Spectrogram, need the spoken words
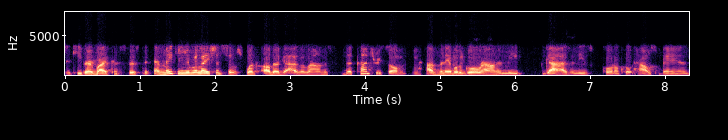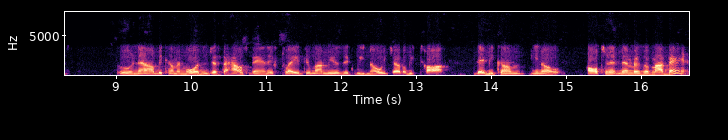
to keep everybody consistent, and making your relationships with other guys around the, the country. So, I've been able to go around and meet guys in these quote unquote house bands who are now becoming more than just a house band. They've played through my music. We know each other. We talk. They become, you know, alternate members of my band.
